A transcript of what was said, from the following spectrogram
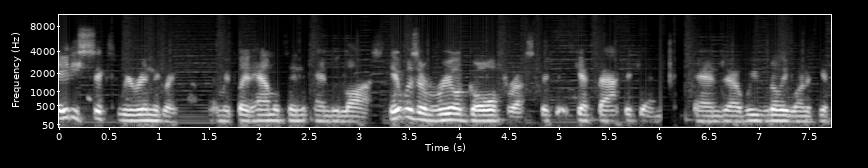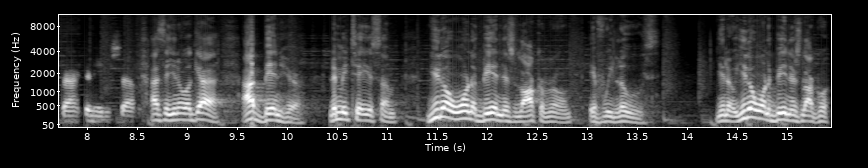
86, we were in the Grey Cup and we played Hamilton and we lost. It was a real goal for us to get back again. And uh, we really wanted to get back in 87. I said, you know what, guy, I've been here. Let me tell you something. You don't want to be in this locker room if we lose. You know, you don't want to be in this locker room.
